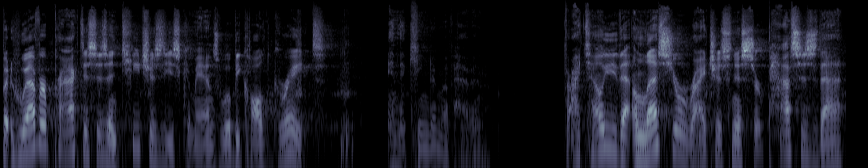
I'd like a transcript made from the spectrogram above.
But whoever practices and teaches these commands will be called great in the kingdom of heaven. For I tell you that unless your righteousness surpasses that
